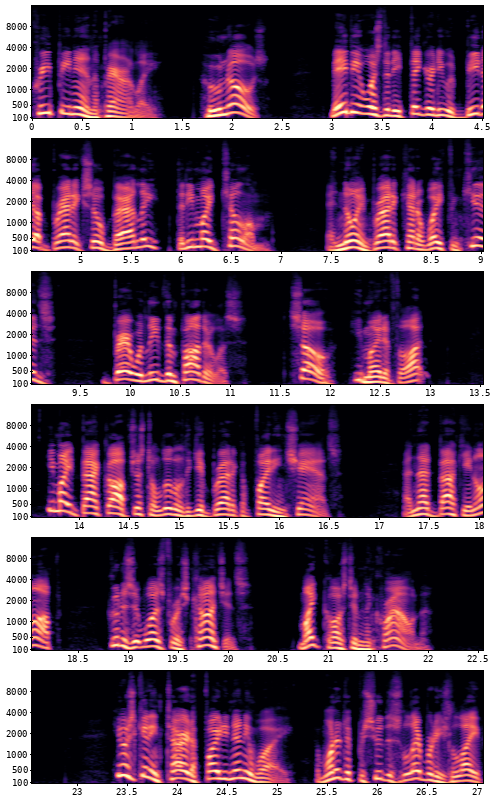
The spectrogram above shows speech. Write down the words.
creeping in, apparently. Who knows? Maybe it was that he figured he would beat up Braddock so badly that he might kill him and knowing Braddock had a wife and kids, Baer would leave them fatherless. So, he might have thought, he might back off just a little to give Braddock a fighting chance. And that backing off, good as it was for his conscience, might cost him the crown. He was getting tired of fighting anyway, and wanted to pursue the celebrity's life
